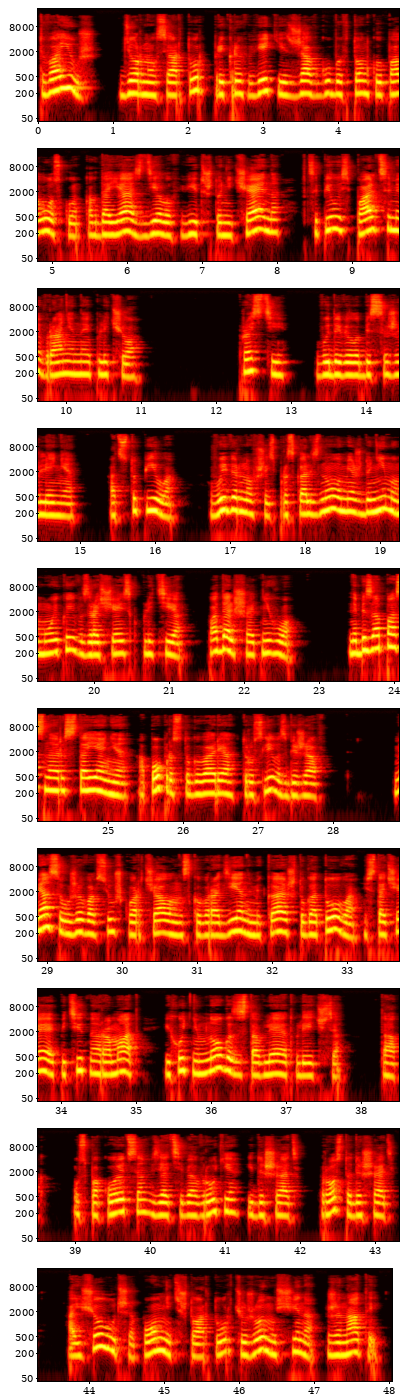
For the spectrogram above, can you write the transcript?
«Твою ж!» — дернулся Артур, прикрыв веки и сжав губы в тонкую полоску, когда я, сделав вид, что нечаянно, вцепилась пальцами в раненое плечо. «Прости», — выдавила без сожаления. Отступила. Вывернувшись, проскользнула между ним и мойкой, возвращаясь к плите, подальше от него на безопасное расстояние, а попросту говоря, трусливо сбежав. Мясо уже вовсю шкварчало на сковороде, намекая, что готово, источая аппетитный аромат и хоть немного заставляя отвлечься. Так, успокоиться, взять себя в руки и дышать, просто дышать. А еще лучше помнить, что Артур чужой мужчина, женатый.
